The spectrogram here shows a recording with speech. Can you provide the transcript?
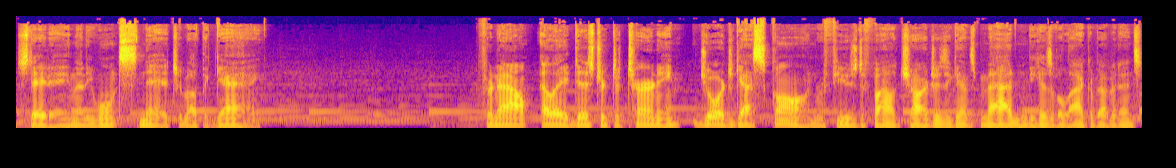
stating that he won't snitch about the gang. For now, LA District Attorney George Gascon refused to file charges against Madden because of a lack of evidence.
